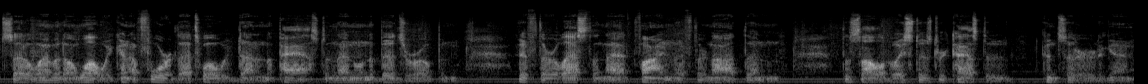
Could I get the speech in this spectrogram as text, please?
set a limit on what we can afford, that's what we've done in the past. And then when the bids are open, if they're less than that, fine, if they're not, then the solid waste district has to consider it again.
